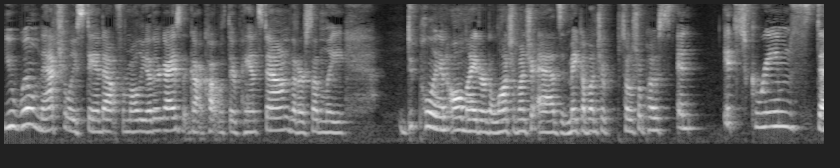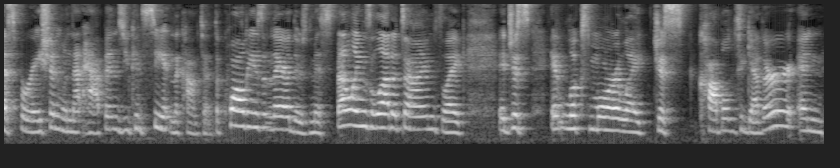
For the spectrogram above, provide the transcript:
you will naturally stand out from all the other guys that got caught with their pants down that are suddenly pulling an all nighter to launch a bunch of ads and make a bunch of social posts. And it screams desperation when that happens. You can see it in the content. The quality isn't there. There's misspellings a lot of times. Like it just, it looks more like just cobbled together. And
